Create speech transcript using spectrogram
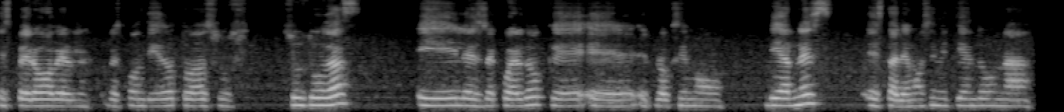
Espero haber respondido todas sus, sus dudas y les recuerdo que eh, el próximo viernes estaremos emitiendo una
